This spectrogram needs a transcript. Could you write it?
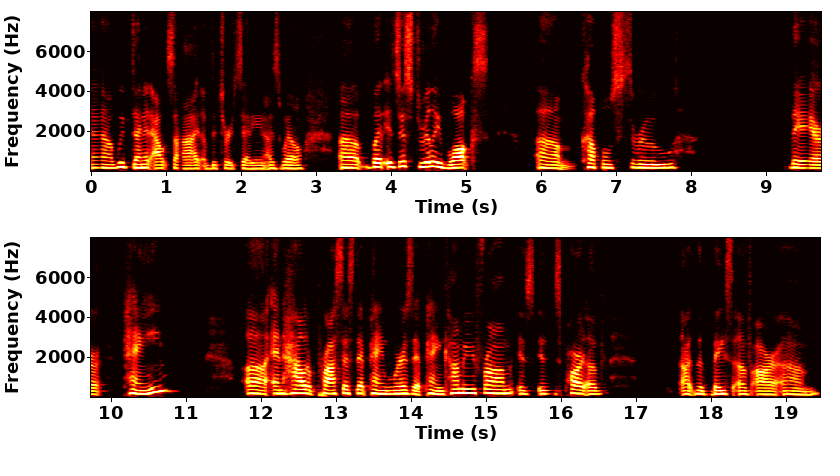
uh, we've done it outside of the church setting as well. Uh, but it just really walks um, couples through their pain uh, and how to process that pain. Where is that pain coming from? Is is part of uh, the base of our um,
